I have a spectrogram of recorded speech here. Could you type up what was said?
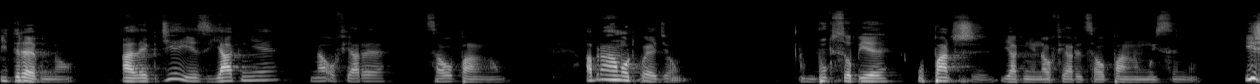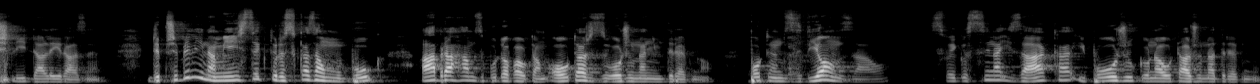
i drewno, ale gdzie jest jagnię na ofiarę całopalną? Abraham odpowiedział, Bóg sobie upatrzy jagnię na ofiarę całopalną, mój synu. I szli dalej razem. Gdy przybyli na miejsce, które wskazał mu Bóg, Abraham zbudował tam ołtarz, złożył na nim drewno. Potem związał swojego syna Izaaka i położył go na ołtarzu na drewnie.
